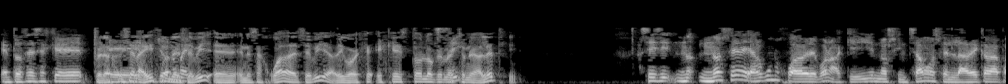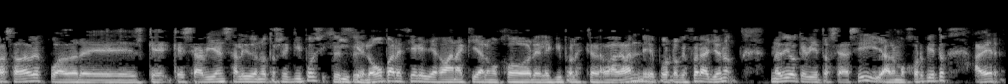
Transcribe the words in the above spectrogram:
Entonces es que. Pero es que eh, se la hizo yo en, no me- Sevilla, en, esa jugada de Sevilla. Digo, es que, es que esto es lo que no ha hecho en el Atleti. Sí, sí, no, no sé, hay algunos jugadores, bueno, aquí nos hinchamos en la década pasada de jugadores que, que se habían salido en otros equipos Sí, y sí. que luego parecía que llegaban aquí, a lo mejor el equipo les quedaba grande, por lo que fuera. Yo no, no digo que Vieto sea así, a lo mejor Vieto, a ver,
